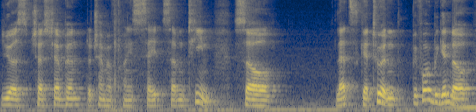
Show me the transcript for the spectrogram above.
US chess champion, the champion of 2017. So let's get to it. And before we begin though,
